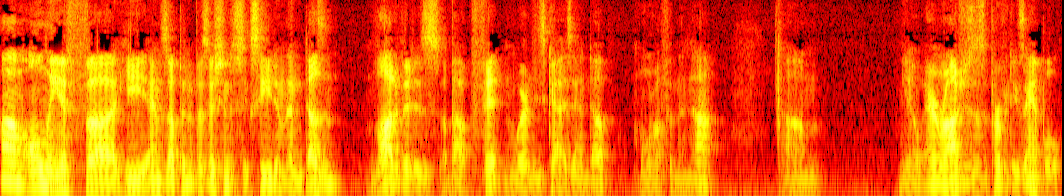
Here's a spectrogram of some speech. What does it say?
Um, only if uh, he ends up in a position to succeed and then doesn't. A lot of it is about fit and where these guys end up more often than not. Um, you know, Aaron Rodgers is a perfect example.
